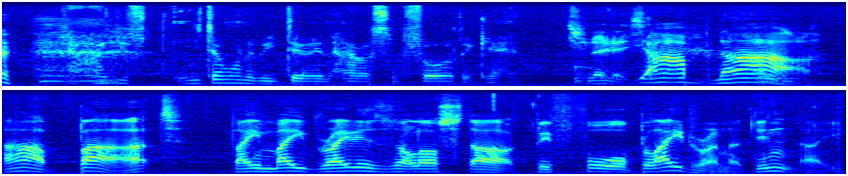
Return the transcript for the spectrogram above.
Oh, you've, don't want to be doing Harrison Ford again. Jeez. Yeah, nah. Ah, but they made Raiders of the Lost Ark before Blade Runner, didn't they?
